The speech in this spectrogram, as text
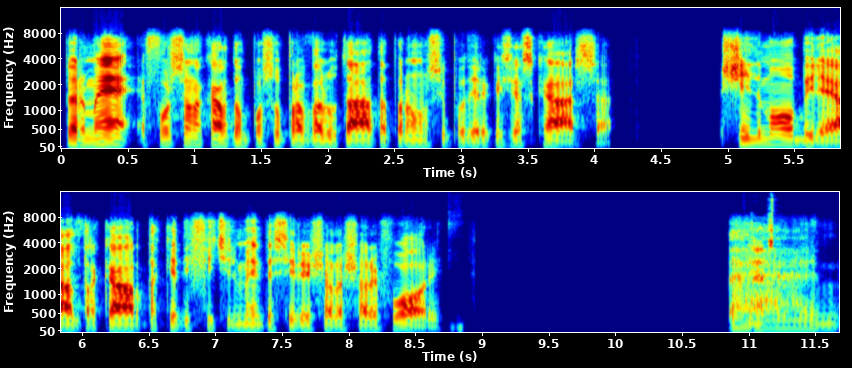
per me è forse una carta un po' sopravvalutata, però non si può dire che sia scarsa. Shield mobile è altra carta che difficilmente si riesce a lasciare fuori. Eh,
